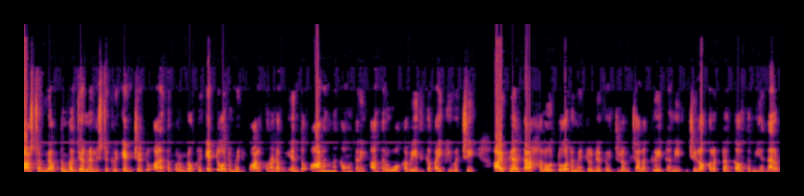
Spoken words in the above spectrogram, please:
రాష్ట్ర వ్యాప్తంగా journalist cricket జట్టు అనంతపురంలో క్రికెట్ టోర్నమెంట్ పాల్గొనడం ఎంతో ఆనందంగా ఉందని అందరూ ఒక వేదికపైకి వచ్చి ఐపీఎల్ తరహాలో టోర్నమెంట్లు నిర్వహించడం చాలా గ్రేట్ అని జిల్లా కలెక్టర్ గౌతమి అన్నారు.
